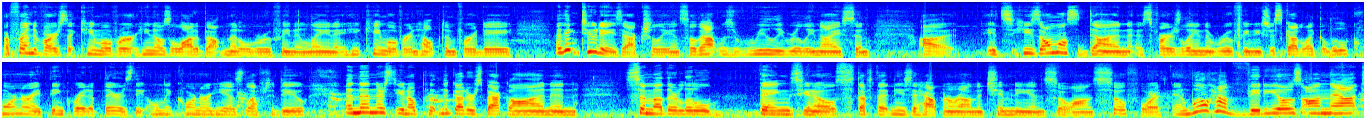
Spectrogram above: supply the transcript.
a friend of ours that came over, he knows a lot about metal roofing and laying it. He came over and helped him for a day, I think two days actually, and so that was really, really nice. And uh, it's he's almost done as far as laying the roofing. He's just got like a little corner, I think right up there is the only corner he has left to do. And then there's, you know, putting the gutters back on and some other little things, you know, stuff that needs to happen around the chimney and so on and so forth. And we'll have videos on that.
